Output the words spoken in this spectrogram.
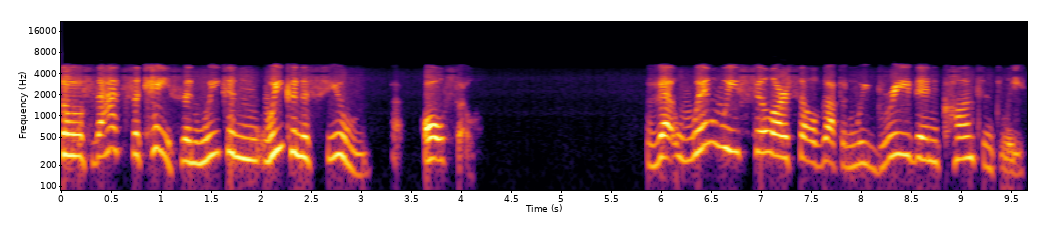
So if that's the case, then we can we can assume also that when we fill ourselves up and we breathe in constantly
